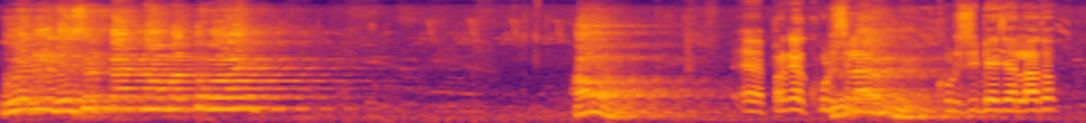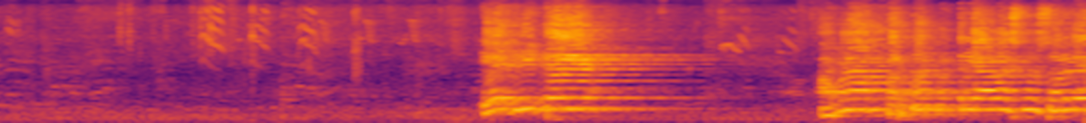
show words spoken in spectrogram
કોઈને રેશન કાર્ડ ના મળતું હોય. આવો. એ પર કે ખુરશી લાવ. ખુરશી બે હજાર લાવ તો એ જ રીતે હમણાં પ્રધાનમંત્રી આવાસનું સર્વે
